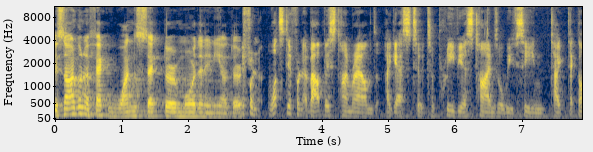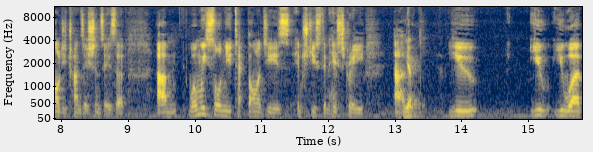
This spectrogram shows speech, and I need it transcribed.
It's not going to affect one sector more than any other. Different, what's different about this time around, I guess, to, to previous times where we've seen te- technology transitions is that um, when we saw new technologies introduced in history, uh, yep. you you you were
